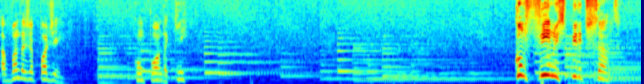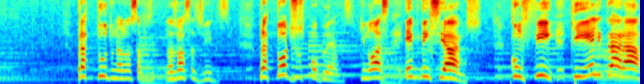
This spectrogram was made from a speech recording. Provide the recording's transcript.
A banda já pode ir compondo aqui. Confie no Espírito Santo para tudo na nossa, nas nossas vidas, para todos os problemas que nós evidenciarmos. Confie que Ele trará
